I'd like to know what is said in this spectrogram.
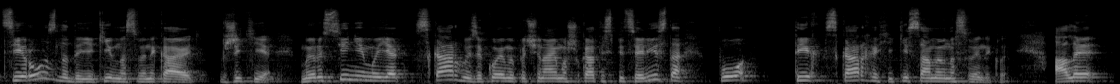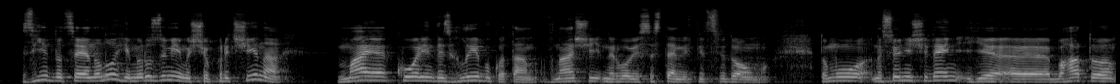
ці розлади, які в нас виникають в житті, ми розцінюємо як скаргу, з якої ми починаємо шукати спеціаліста по тих скаргах, які саме в нас виникли. Але згідно цієї аналогії, ми розуміємо, що причина має корінь десь глибоко там в нашій нервовій системі, в підсвідомому. Тому на сьогоднішній день є е, багато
